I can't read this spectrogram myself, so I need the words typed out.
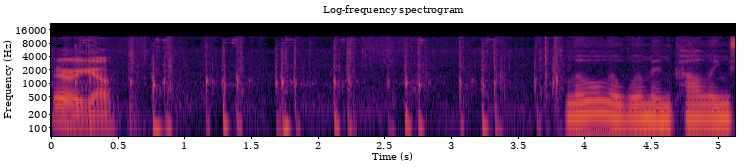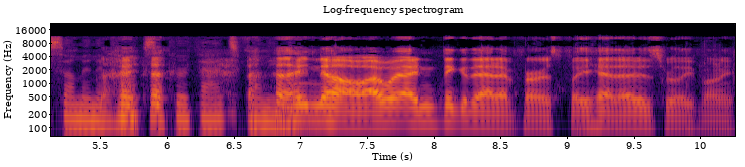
There we go. Lol, a woman calling someone a cocksucker, that's funny. I know. I w- I didn't think of that at first, but yeah, that is really funny.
